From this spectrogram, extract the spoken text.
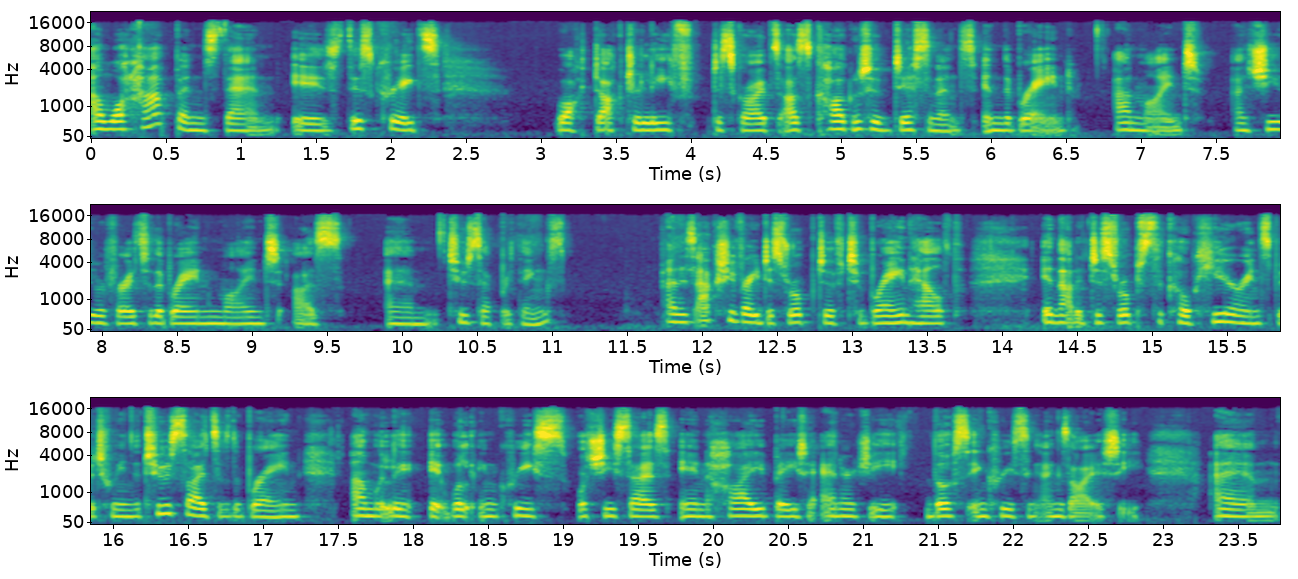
And what happens then is this creates what Dr. Leaf describes as cognitive dissonance in the brain and mind. And she refers to the brain and mind as um, two separate things. And it's actually very disruptive to brain health in that it disrupts the coherence between the two sides of the brain and will, it will increase what she says in high beta energy, thus increasing anxiety. Um,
